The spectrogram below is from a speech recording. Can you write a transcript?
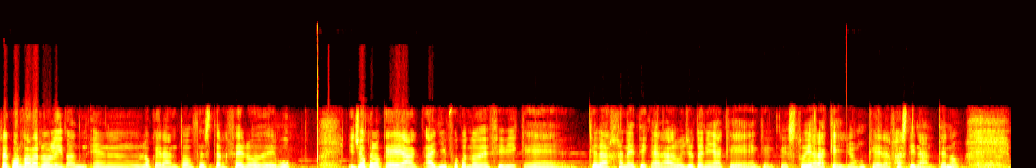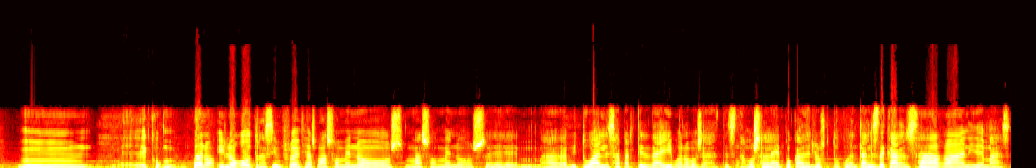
Recuerdo haberlo leído en, lo que era entonces tercero de BUP. Y yo creo que allí fue cuando decidí que, la genética era algo, yo tenía que, estudiar aquello, que era fascinante. ¿no? Mm, eh, bueno, y luego otras influencias más o menos, más o menos eh, habituales. A partir de ahí, bueno, pues ya estamos en la época de los documentales de Carl Sagan y demás.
